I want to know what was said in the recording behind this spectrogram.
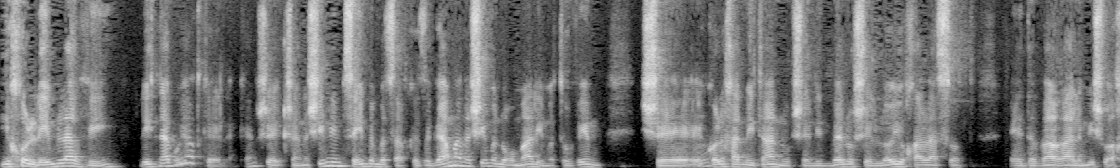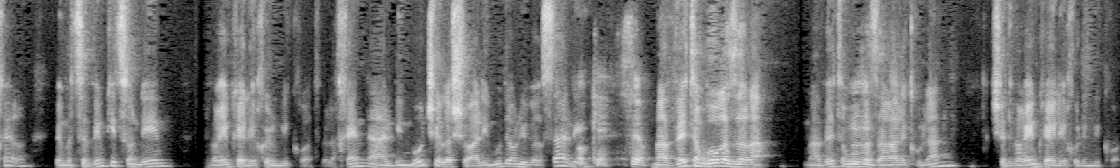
יכולים להביא להתנהגויות כאלה, כן? שכשאנשים נמצאים במצב כזה, גם האנשים הנורמליים, הטובים, שכל אחד מאיתנו, שנדמה לו שלא יוכל לעשות אה, דבר רע למישהו אחר, במצבים קיצוניים דברים כאלה יכולים לקרות. ולכן הלימוד של השואה, הלימוד האוניברסלי, okay, אוקיי, זהו. מהווה תמרור אזהרה. מהווה תמרור אזהרה לכולנו, שדברים כאלה יכולים לקרות.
